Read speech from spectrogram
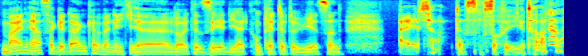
mein erster Gedanke, wenn ich äh, Leute sehe, die halt komplett tätowiert sind, Alter, das muss doch wehgetan haben.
